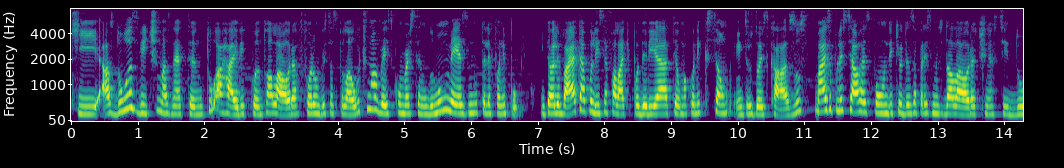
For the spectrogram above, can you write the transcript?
que as duas vítimas, né, tanto a Heidi quanto a Laura, foram vistas pela última vez conversando no mesmo telefone público. Então ele vai até a polícia falar que poderia ter uma conexão entre os dois casos, mas o policial responde que o desaparecimento da Laura tinha sido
